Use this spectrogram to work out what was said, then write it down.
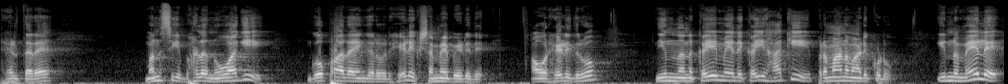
ಹೇಳ್ತಾರೆ, ಮನಸ್ಸಿಗೆ ಬಹಳ ನೋವಾಗಿ ಗೋಪಾಲಯ್ಯಂಗರವರು ಹೇಳಿ ಕ್ಷಮೆ ಬೇಡಿದೆ. ಅವ್ರು ಹೇಳಿದರು, ನೀನು ನನ್ನ ಕೈ ಮೇಲೆ ಕೈ ಹಾಕಿ ಪ್ರಮಾಣ ಮಾಡಿಕೊಡು. ಇನ್ನು ಮೇಲೆ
